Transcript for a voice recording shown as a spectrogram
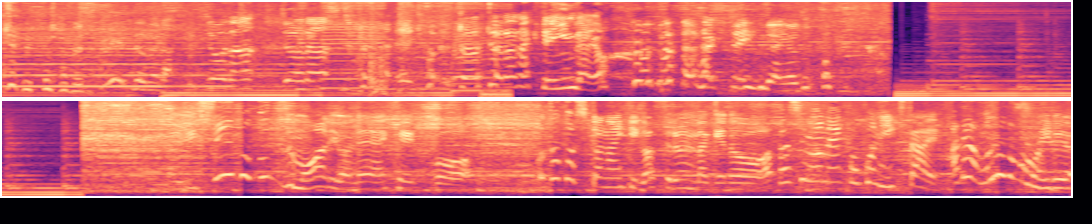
ダメだ。冗談。冗談。取らなくていいんだよ。取らなくていいんだよ。リシートグッズもあるよね結構。男しかない気がするんだけど私もねここに行きたい。あれ女の子もいる。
